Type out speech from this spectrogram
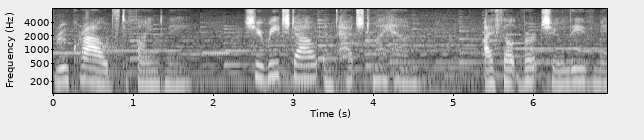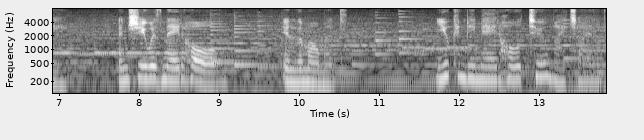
through crowds to find me. She reached out and touched my hem. I felt virtue leave me, and she was made whole in the moment. You can be made whole too, my child.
